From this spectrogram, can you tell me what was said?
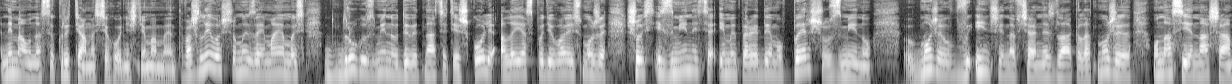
нема у нас укриття на сьогоднішній момент. Важливо, що ми займаємось другу зміну в 19-й школі, але я сподіваюся, може щось і зміниться, і ми перейдемо в першу зміну, може в інший навчальний заклад. Може, у нас є наше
